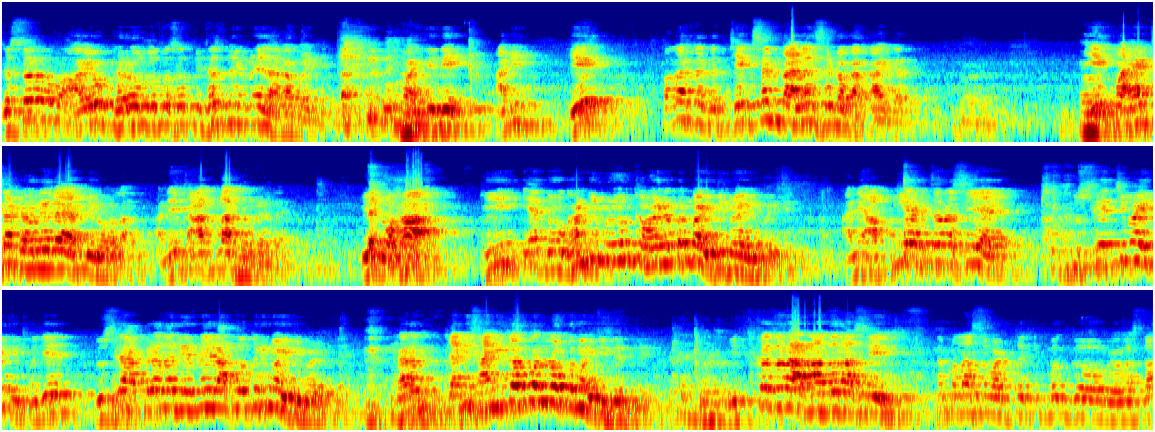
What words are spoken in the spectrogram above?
जसं आयोग ठरवतो तसं तिथंच निर्णय झाला पाहिजे. तू माहिती दे. आणि हे बघा चेक्स अँड बॅलन्स आहे बघा कायद्यात एक बाहेरचा ठेवलेला आहे अपीलवाला आणि एक आतला ठेवलेला आहे. हेतू हा की या दोघांनी मिळून कव्हायला पण माहिती मिळाली पाहिजे. आणि आपली अडचण अशी आहे दुसऱ्याची माहिती म्हणजे दुसऱ्या आपल्याला निर्णय लागतो तरी माहिती मिळत. कारण त्यांनी सांगितलं पण लोक माहिती देत नाही. इतकं जर अनादर असेल तर मला असं वाटतं की मग व्यवस्था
